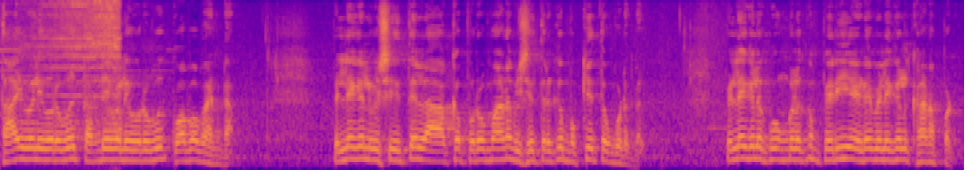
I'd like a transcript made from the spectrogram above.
தாய் வழி உறவு தந்தை வழி உறவு கோபம் வேண்டாம். பிள்ளைகள் விஷயத்தில் ஆக்கப்பூர்வமான விஷயத்திற்கு முக்கியத்துவம் கொடுங்கள். பிள்ளைகளுக்கு உங்களுக்கும் பெரிய இடைவெளிகள் காணப்படும்.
